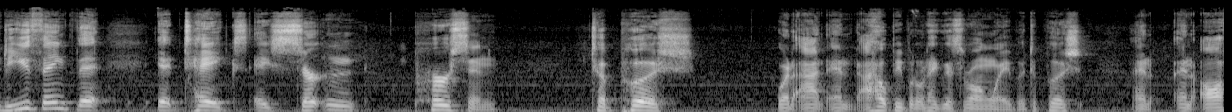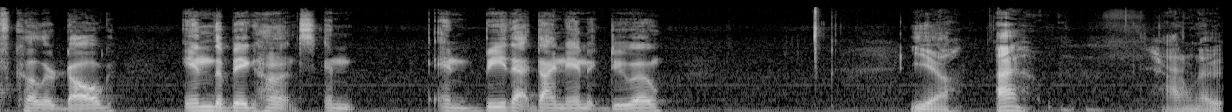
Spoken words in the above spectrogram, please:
Do you think that it takes a certain person to push what I and I hope people don't take this the wrong way, but to push an an off color dog in the big hunts and and be that dynamic duo? Yeah, I I don't know.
